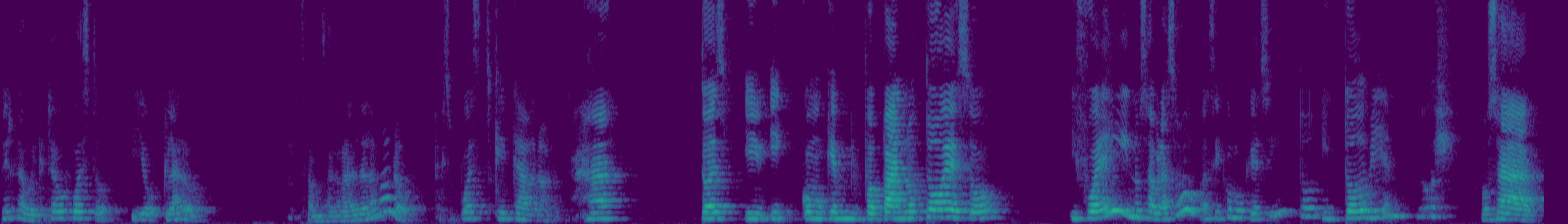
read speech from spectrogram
verga, güey, ¿qué traigo puesto? Y yo, claro, estamos agarradas de la mano, por supuesto. Qué cabrón. Ajá. Entonces, y, y como que mi papá notó eso y fue y nos abrazó, así como que sí, todo, y todo bien. Uy, O sea,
